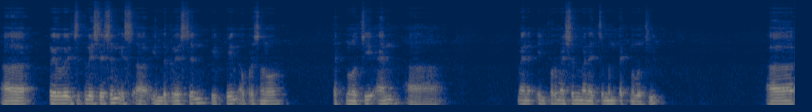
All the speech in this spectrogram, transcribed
uh, railway digitalization is uh, integration between operational technology and uh, information management technology. Uh,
